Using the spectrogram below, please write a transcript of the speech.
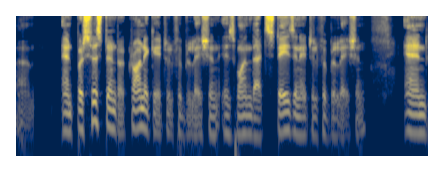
Um, and persistent or chronic atrial fibrillation is one that stays in atrial fibrillation and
